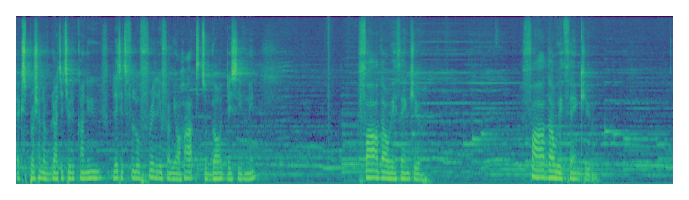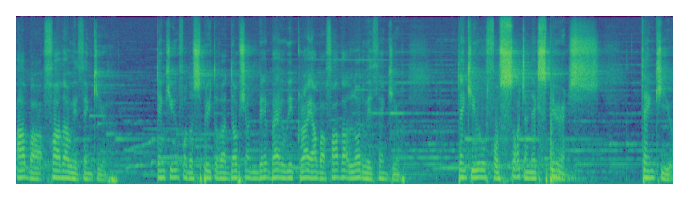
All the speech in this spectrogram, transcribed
expression of gratitude? Can you let it flow freely from your heart to God this evening? Father, we thank you. Father, we thank you. Abba, Father, we thank you. Thank you for the spirit of adoption. By we cry, Abba, Father, Lord, we thank you. Thank you for such an experience. Thank you.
